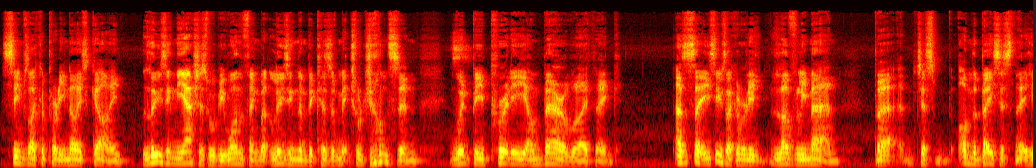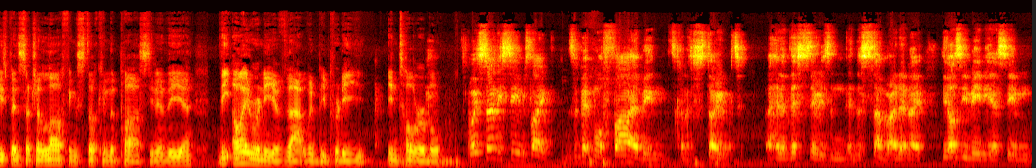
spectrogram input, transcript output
seems like a pretty nice guy, losing the Ashes would be one thing, but losing them because of Mitchell Johnson would be pretty unbearable. I think. As I say, he seems like a really lovely man, but just on the basis that he's been such a laughing stock in the past, you know, the uh, the irony of that would be pretty intolerable. Well, it certainly seems like there's a bit more fire being kind of stoked ahead of this series in, in the summer. I don't know. The Aussie media seem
